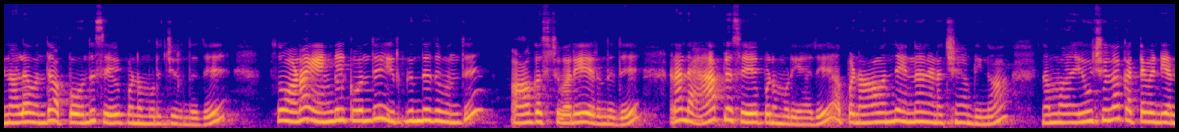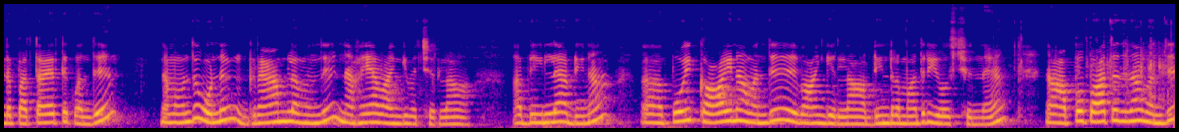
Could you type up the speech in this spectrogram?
என்னால் வந்து அப்போ வந்து சேவ் பண்ண முடிஞ்சிருந்தது. ஸோ ஆனால் எங்களுக்கு வந்து இருந்தது வந்து ஆகஸ்ட் வரையே இருந்தது. ஆனால் அந்த ஆப்பில் சேவ் பண்ண முடியாது. அப்போ நான் வந்து என்ன நினச்சேன் அப்படின்னா நம்ம யூஸ்வலாக கட்ட வேண்டிய அந்த பத்தாயிரத்துக்கு வந்து நம்ம வந்து ஒன்று கிராமில் வந்து நகையாக வாங்கி வச்சிடலாம். அப்படி இல்லை அப்படின்னா போய் காயினாக வந்து வாங்கிடலாம் அப்படின்ற மாதிரி யோசிச்சிருந்தேன். நான் அப்போ பார்த்தது தான் வந்து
